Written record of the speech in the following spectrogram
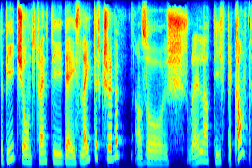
The Beach und 20 Days Later geschrieben. Also ist relativ bekannt.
